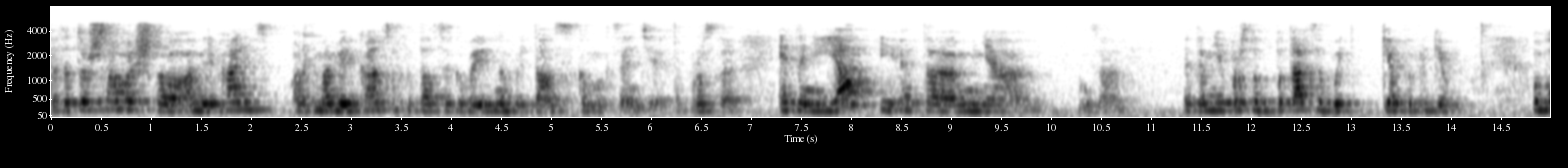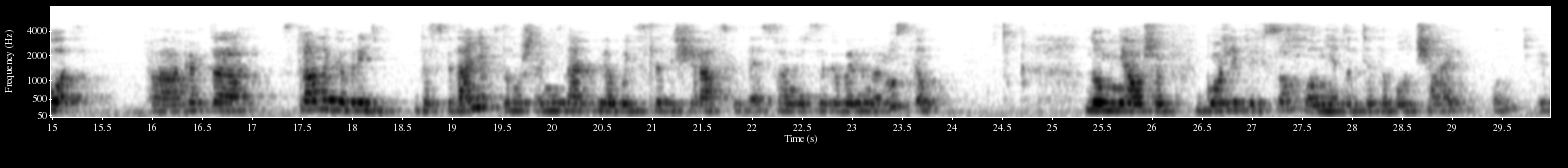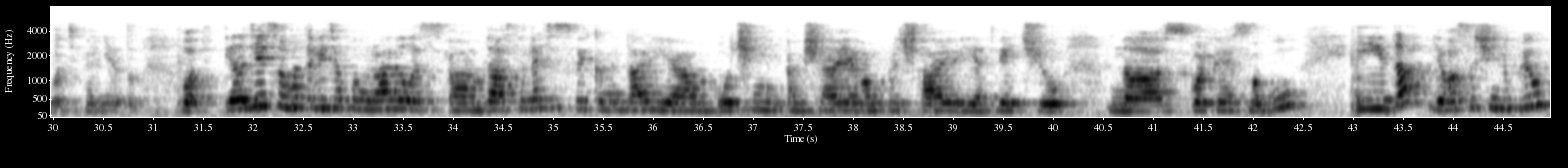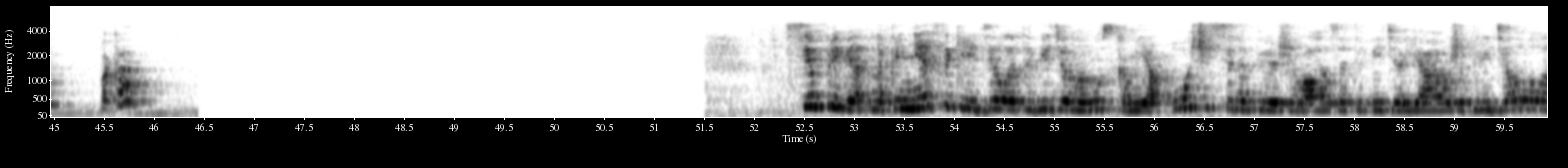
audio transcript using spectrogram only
Это то же самое, что американец, американцев пытался говорить на британском акценте. Это просто, это не я, и это меня, не знаю, это мне просто пытаться быть кем-то другим. Вот. А, как-то странно говорить до свидания, потому что не знаю, когда будет следующий раз, когда я с вами заговорю на русском. Но у меня уже в горле пересохло, у меня тут где-то был чай, он, его теперь нету. Вот. Я надеюсь, вам это видео понравилось. А, да, оставляйте свои комментарии, я очень обещаю, я вам прочитаю и отвечу на сколько я смогу. И да, я вас очень люблю. Пока! Всем привет! Наконец-таки я делаю это видео на русском. Я очень сильно переживала за это видео. Я уже переделывала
